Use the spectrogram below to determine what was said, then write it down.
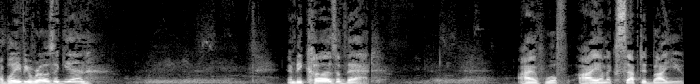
I believe he rose again. And because of that, I, will, I am accepted by you.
